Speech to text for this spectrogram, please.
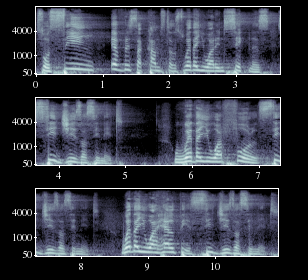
So, seeing every circumstance, whether you are in sickness, see Jesus in it. Whether you are full, see Jesus in it. Whether you are healthy, see Jesus in it.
